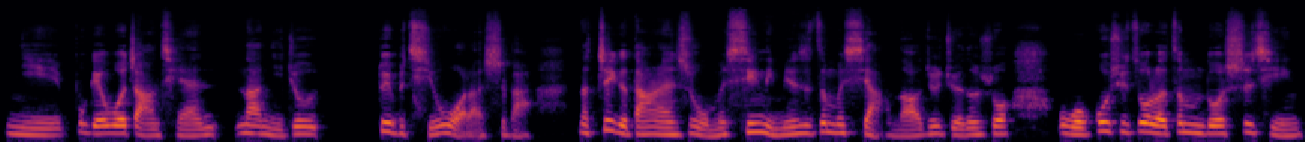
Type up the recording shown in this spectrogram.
你不给我涨钱，那你就。对不起我了，是吧？那这个当然是我们心里面是这么想的，就觉得说我过去做了这么多事情，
